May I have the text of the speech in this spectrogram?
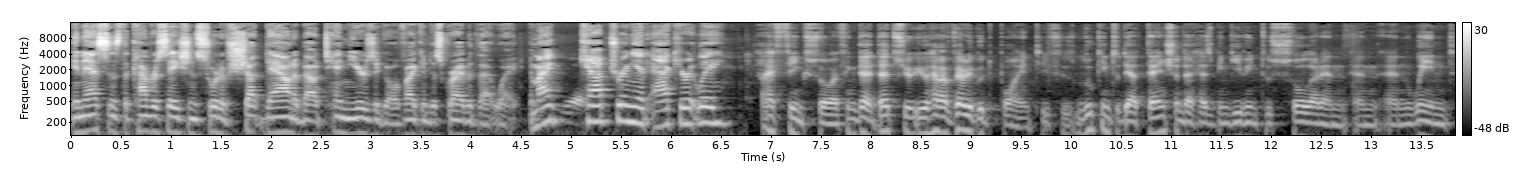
in essence, the conversation sort of shut down about 10 years ago, if I can describe it that way. Am I yeah. capturing it accurately? I think so. I think that that's you, you have a very good point. If you look into the attention that has been given to solar and, and, and wind,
